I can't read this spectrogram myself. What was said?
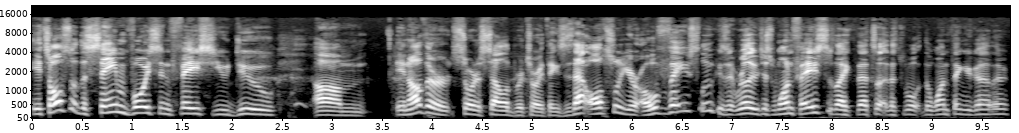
it's also the same voice and face you do um, in other sort of celebratory things. Is that also your O face, Luke? Is it really just one face? Like that's that's what, the one thing you got there?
